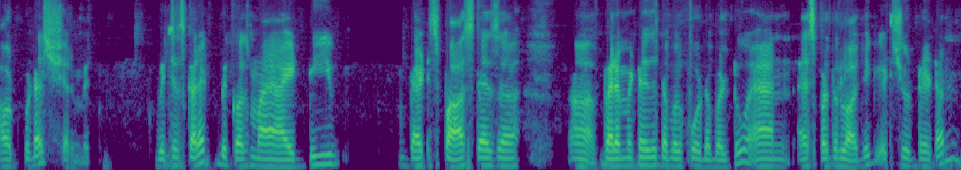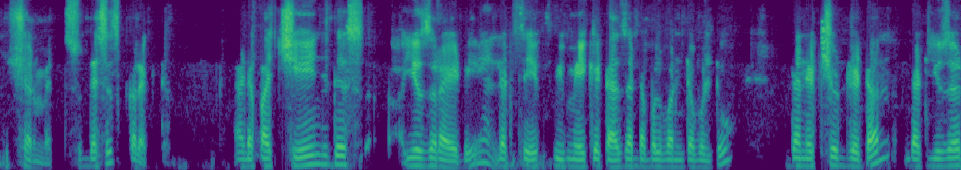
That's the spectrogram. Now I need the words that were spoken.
output as sharmit which is correct because my id that is passed as a uh, parameter is double four double two and as per the logic it should return sharmit. So this is correct. And if i change this user id let's say if we make it as a double one double two then it should return that user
